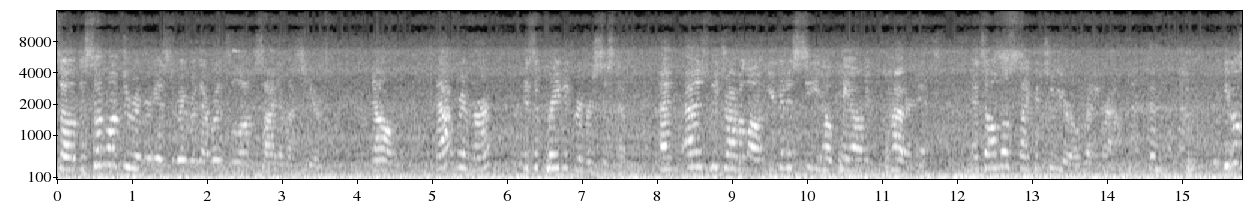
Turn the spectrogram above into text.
So the River is the river that runs alongside of us here. Now, that river is a braided river system. And as we drive along, you're going to see how chaotic the pattern is. It's almost like a two-year-old running around. You'll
